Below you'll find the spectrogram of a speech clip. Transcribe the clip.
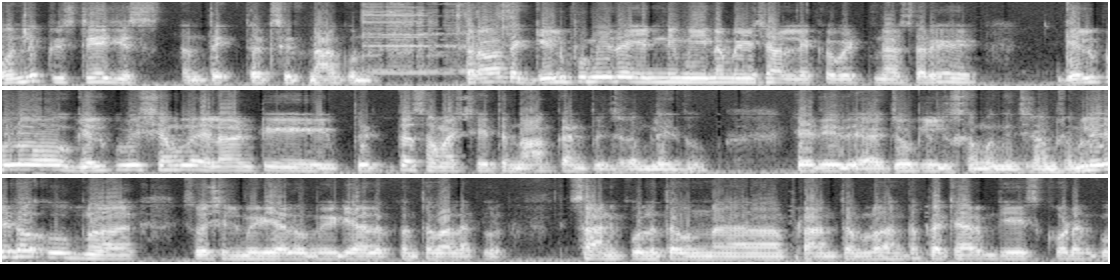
ఓన్లీ ప్రిస్టేజియస్ అంతే. దట్స్ ఇట్ నాకు తర్వాత గెలుపు మీద ఎన్ని మీనమేషాలు లెక్క పెట్టినా సరే గెలుపులో గెలుపు విషయంలో ఎలాంటి పెద్ద సమస్య అయితే నాకు కనిపించడం లేదు. ఏది జూబ్లీకి సంబంధించిన అంశం. ఏదో సోషల్ మీడియాలో మీడియాలో కొంత వాళ్ళకు సానుకూలత ఉన్న ప్రాంతంలో అంత ప్రచారం చేసుకోవడానికి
